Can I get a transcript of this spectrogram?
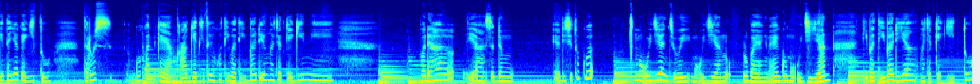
intinya kayak gitu. Terus gue kan kayak yang kaget gitu ya kok tiba-tiba dia ngechat kayak gini. Padahal ya sedang ya di situ gue mau ujian cuy mau ujian lu lu bayangin aja gue mau ujian tiba-tiba dia ngechat kayak gitu.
